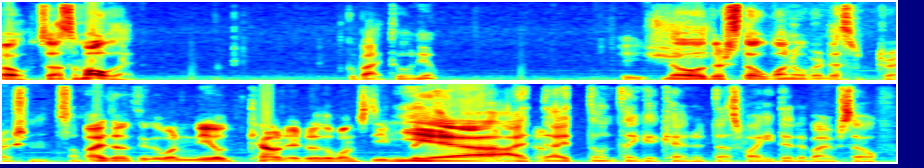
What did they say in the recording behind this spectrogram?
Oh, so that's them all then. Go back to O'Neal. Eesh. No, there's still one over in this direction. Somewhere. I don't think the one Neil counted or the one Stephen Yeah, I, counted. I don't think it counted. That's why he did it by himself.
